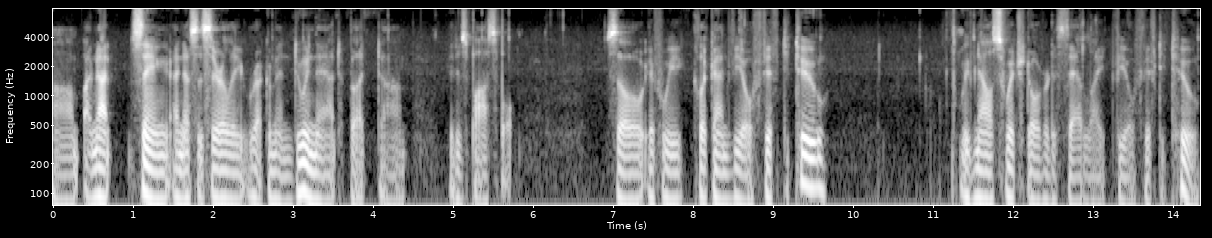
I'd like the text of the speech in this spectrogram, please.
Um, I'm not saying I necessarily recommend doing that, but um, it is possible. So if we click on VO52, we've now switched over to satellite VO52.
